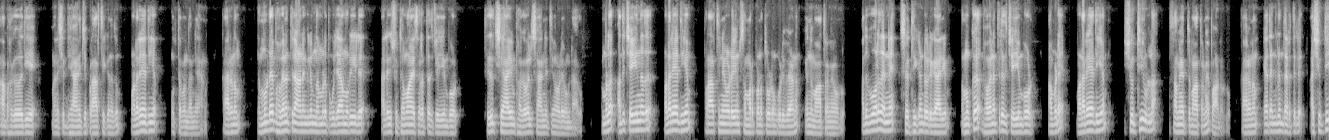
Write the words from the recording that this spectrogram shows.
ആ ഭഗവതിയെ മനസ്സിൽ ധ്യാനിച്ച് പ്രാർത്ഥിക്കുന്നതും വളരെയധികം ഉത്തമം തന്നെയാണ്. കാരണം നമ്മുടെ ഭവനത്തിലാണെങ്കിലും നമ്മൾ പൂജാമുറിയിൽ അല്ലെങ്കിൽ ശുദ്ധമായ സ്ഥലത്ത് ചെയ്യുമ്പോൾ തീർച്ചയായും ഭഗവത് സാന്നിധ്യം അവിടെ ഉണ്ടാകും. നമ്മൾ അത് ചെയ്യുന്നത് വളരെയധികം പ്രാർത്ഥനയോടെയും സമർപ്പണത്തോടും കൂടി വേണം എന്ന് മാത്രമേ ഉള്ളൂ. അതുപോലെ തന്നെ ശ്രദ്ധിക്കേണ്ട ഒരു കാര്യം നമുക്ക് ഭവനത്തിൽ ഇത് ചെയ്യുമ്പോൾ അവിടെ വളരെയധികം ശുദ്ധിയുള്ള സമയത്ത് മാത്രമേ പാടുള്ളൂ. കാരണം ഏതെങ്കിലും തരത്തിൽ അശുദ്ധി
